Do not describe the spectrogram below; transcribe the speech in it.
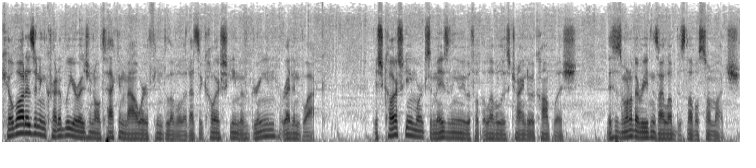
Killbot is an incredibly original tech and malware themed level that has a color scheme of green, red, and black. This color scheme works amazingly with what the level is trying to accomplish. This is one of the reasons I love this level so much.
